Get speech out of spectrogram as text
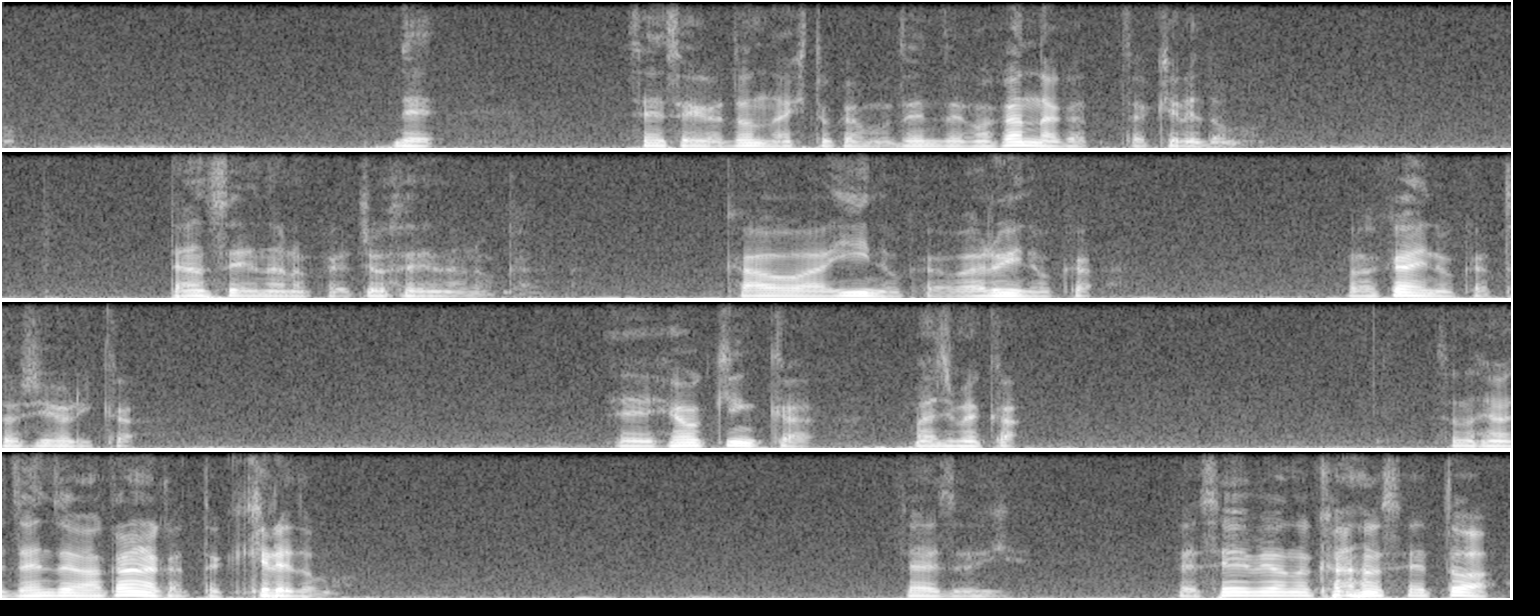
で先生がどんな人かも全然分かんなかったけれども男性なのか女性なのか顔はいいのか悪いのか若いのか年寄りか、えー、ひょうきんか真面目かその辺は全然分からなかったけれどもとりあえず性病の可能性とは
